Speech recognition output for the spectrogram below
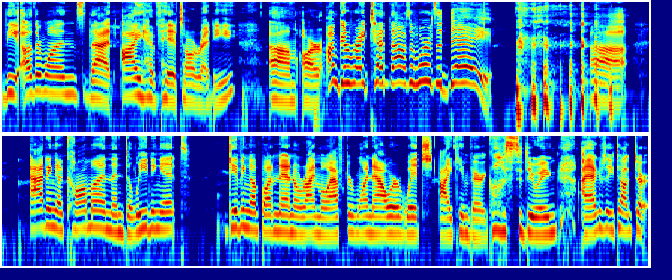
the other ones that I have hit already um, are I'm going to write 10,000 words a day. uh, adding a comma and then deleting it. Giving up on NaNoWriMo after one hour, which I came very close to doing. I actually talked to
